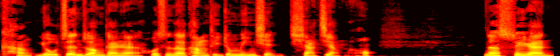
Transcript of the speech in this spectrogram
抗有症状感染或是那个抗体就明显下降了哦。那虽然。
